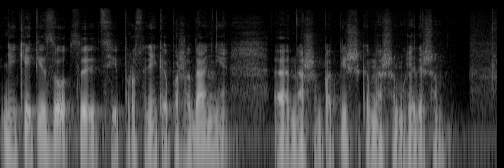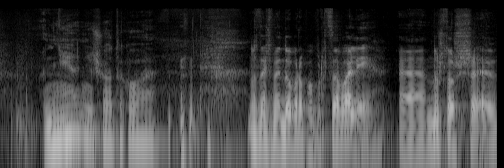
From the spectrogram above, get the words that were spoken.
нейкі эпізод ці проста нейкае пажаданне нашим подписчикам, нашим гледачам. Не, нічого такого. Ну, значит, мы добра папрацавалі. Ну што ж,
